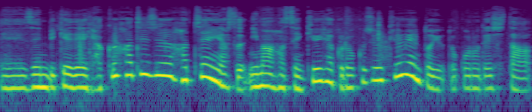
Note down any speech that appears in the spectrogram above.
えー、全引けで188円安、28,969円というところでした。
